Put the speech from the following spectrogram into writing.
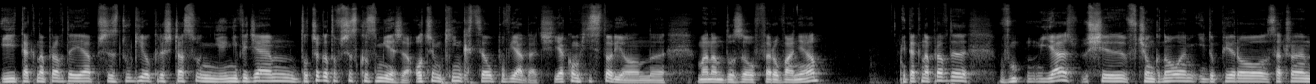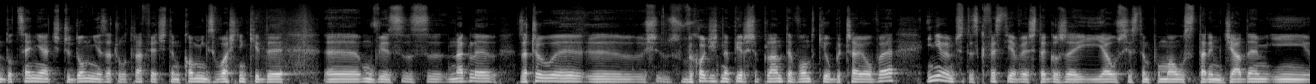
i tak naprawdę ja przez długi okres czasu nie, nie wiedziałem do czego to wszystko zmierza, o czym King chce opowiadać, jaką historię on ma nam do zaoferowania I tak naprawdę w, ja się wciągnąłem i dopiero zacząłem doceniać, czy do mnie zaczął trafiać ten komiks właśnie kiedy, e, mówię, z, z, nagle zaczęły e, wychodzić na pierwszy plan te wątki obyczajowe. I nie wiem, czy to jest kwestia, wiesz, tego, że ja już jestem pomału starym dziadem i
